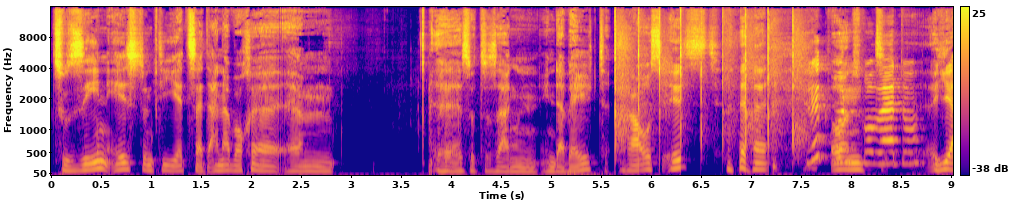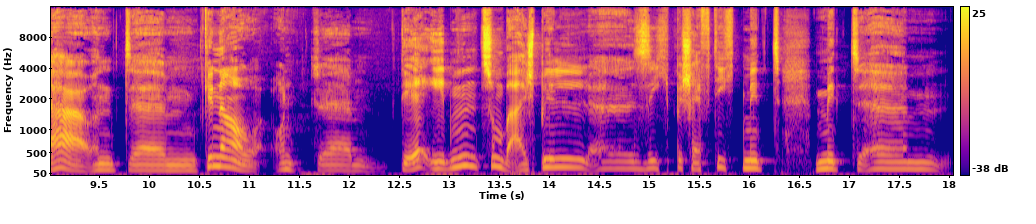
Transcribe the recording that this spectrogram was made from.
zu sehen ist und die jetzt seit einer Woche ähm, äh, sozusagen in der Welt raus ist. Glückwunsch, Und- Roberto. Ja, und ähm, genau, und ähm, der eben zum Beispiel äh, sich beschäftigt mit, mit, ähm,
